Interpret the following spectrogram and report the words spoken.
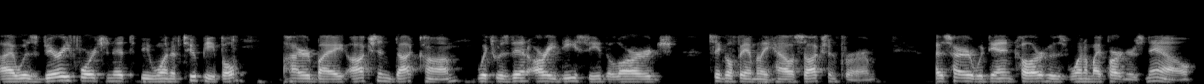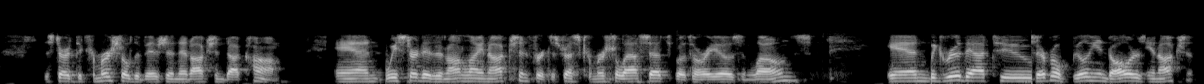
I was very fortunate to be one of two people hired by auction.com, which was then REDC, the large single family house auction firm. I was hired with Dan Culler, who's one of my partners now, to start the commercial division at auction.com. And we started an online auction for distressed commercial assets, both REOs and loans. And we grew that to several billion dollars in auctions.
